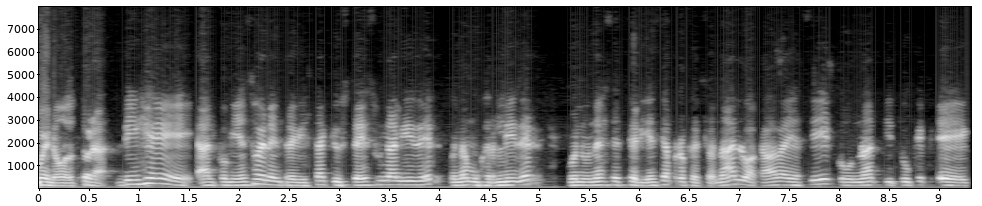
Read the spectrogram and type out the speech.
Bueno, doctora, dije al comienzo de la entrevista que usted es una líder, una mujer líder con una experiencia profesional, lo acaba de decir, con una actitud que, eh,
